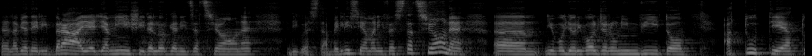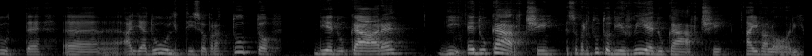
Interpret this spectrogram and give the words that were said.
eh, la Via dei Librai e gli amici dell'organizzazione di questa bellissima manifestazione, eh, io voglio rivolgere un invito a tutti e a tutte, eh, agli adulti soprattutto, di educare di educarci e soprattutto di rieducarci ai valori,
